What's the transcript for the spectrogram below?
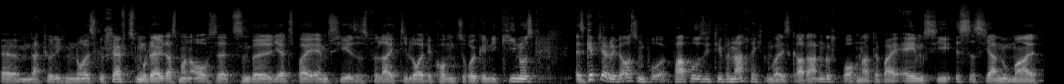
ähm, natürlich ein neues Geschäftsmodell, das man aufsetzen will. Jetzt bei AMC ist es vielleicht, die Leute kommen zurück in die Kinos. Es gibt ja durchaus ein paar positive Nachrichten, weil ich es gerade angesprochen hatte. Bei AMC ist es ja nun mal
